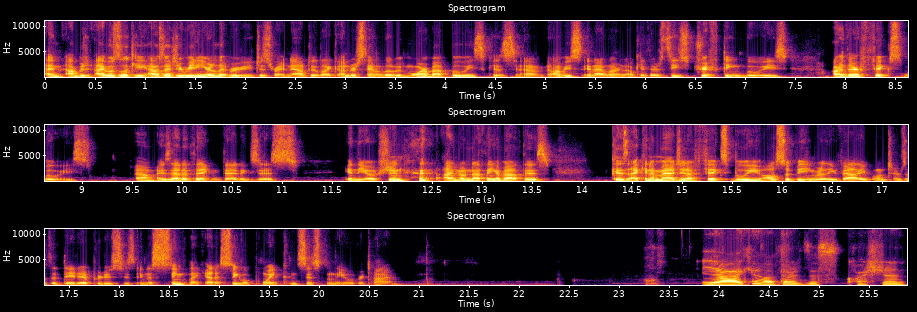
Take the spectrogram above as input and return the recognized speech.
and I'm, I was looking, I was actually reading your lit review just right now to like understand a little bit more about buoys because um, obviously, and I learned, okay, there's these drifting buoys. Are there fixed buoys? Um, is that a thing that exists in the ocean? I know nothing about this because I can imagine a fixed buoy also being really valuable in terms of the data it produces in a sing like at a single point consistently over time. Yeah, I can answer this question.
